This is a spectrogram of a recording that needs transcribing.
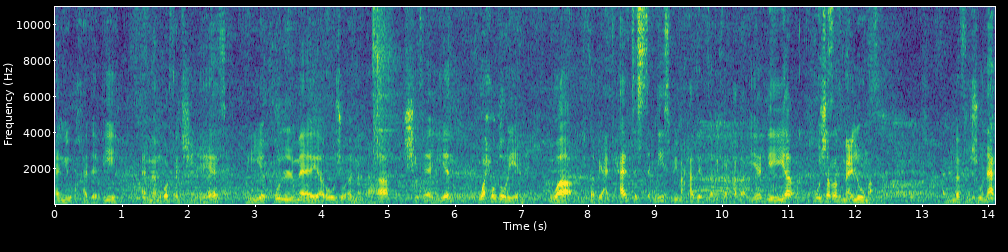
أن يؤخذ به أمام غرفة الجنايات. هي كل ما يروج أمامها شفاهيا وحضوريا وبطبيعة الحال تستانيس بمحاضر الضابطه القضائيه اللي هي مجرد معلومة. أما في الجناح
